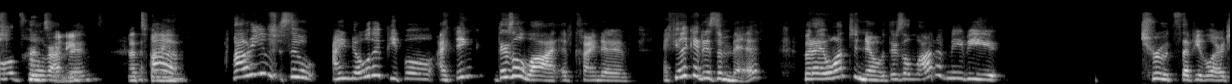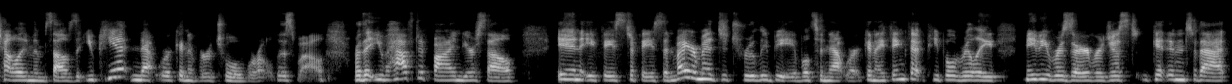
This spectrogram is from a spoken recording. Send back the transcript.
old school that's reference. Funny. That's funny. Um, how do you, so I know that people, I think there's a lot of kind of, I feel like it is a myth, but I want to know there's a lot of maybe truths that people are telling themselves that you can't network in a virtual world as well, or that you have to find yourself in a face to face environment to truly be able to network. And I think that people really maybe reserve or just get into that.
